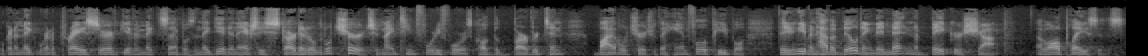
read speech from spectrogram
We're going to make, we're going to pray, serve, give, and make disciples. And they did. And they actually started a little church in 1944. It was called the Barberton Bible Church with a handful of people. They didn't even have a building. They met in a baker's shop, of all places.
